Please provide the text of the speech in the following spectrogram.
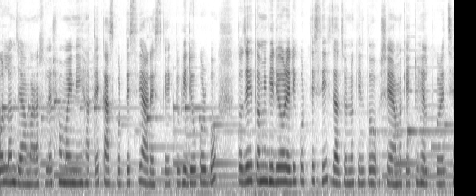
বললাম যে আমার আসলে সময় নেই হাতে, কাজ করতেছি আর আজকে একটু ভিডিও করব। তো যেহেতু আমি ভিডিও রেডি করতেছি, যার জন্য কিন্তু সে আমাকে একটু হেল্প করেছে।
